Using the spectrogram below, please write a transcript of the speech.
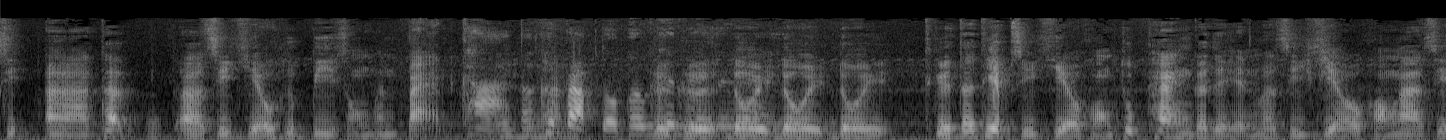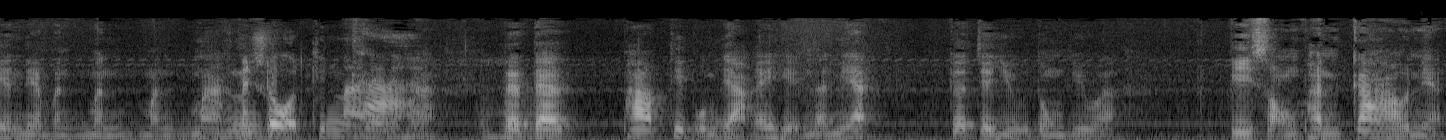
สีอ่าถ้าอ่าสีเขียวคือปี 2008 ค่ะก็คือปรับตัวเพิ่มคือขึ้นคือเรื่อยๆโดยโดยโดยคือถ้าเทียบสีเขียวของทุกแท่งก็จะเห็นว่าสีเขียวของอาเซียนเนี่ยมันมันมันมากมันที่โดสุดดขึ้นมาเลยนะนะคะแต่แต่ภาพที่ผมอยากให้เห็นอันเนี้ยก็จะอยู่ตรงที่ว่าปี 2009 เนี่ย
